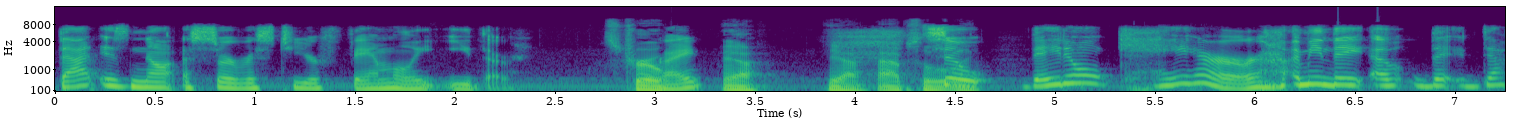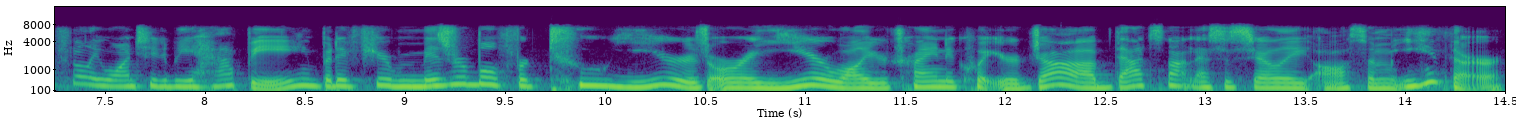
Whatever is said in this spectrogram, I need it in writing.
that is not a service to your family either. It's true. Right? Yeah. Yeah, absolutely. So they don't care. I mean, they uh, they definitely want you to be happy, but if you're miserable for 2 years or a year while you're trying to quit your job, that's not necessarily awesome either.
